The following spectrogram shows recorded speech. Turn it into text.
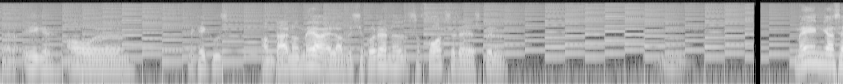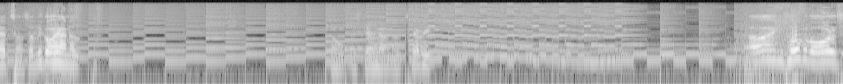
Det er der ikke. Og øh, jeg kan ikke huske, om der er noget mere, eller hvis jeg går derned, så fortsætter jeg spillet. Mm. Men jeg satser, så vi går herned. Jo, vi skal herned. Skal vi ikke? Og en Pokeballs.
